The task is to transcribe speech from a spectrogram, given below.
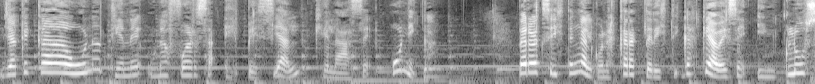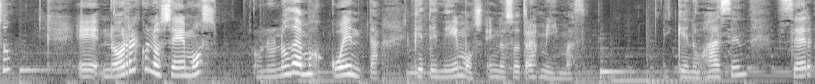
ya que cada una tiene una fuerza especial que la hace única. Pero existen algunas características que a veces incluso eh, no reconocemos o no nos damos cuenta que tenemos en nosotras mismas y que nos hacen ser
